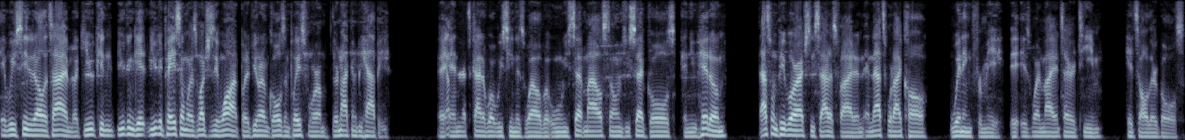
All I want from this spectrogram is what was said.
and we've seen it all the time. Like you can you can get you can pay someone as much as you want, but if you don't have goals in place for them, they're not going to be happy. Yep. And that's kind of what we've seen as well. But when we set milestones, you set goals, and you hit them, that's when people are actually satisfied, and and that's what I call winning for me is when my entire team hits all their goals.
